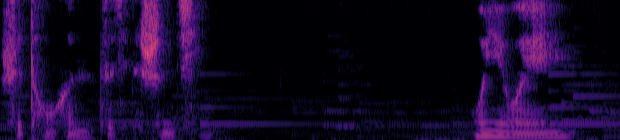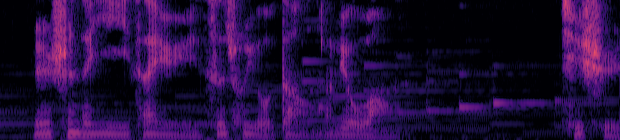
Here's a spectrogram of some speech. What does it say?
是痛恨自己的深情。”我以为人生的意义在于四处游荡流亡，其实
